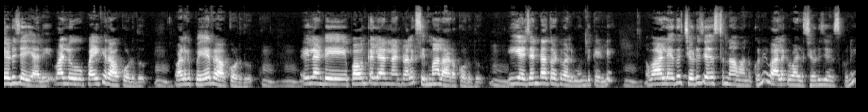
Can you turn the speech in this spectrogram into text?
చెడు చేయాలి. వాళ్ళు పైకి రాకూడదు. వాళ్ళకి పేరు రాకూడదు. ఇలాంటి పవన్ కళ్యాణ్ లాంటి వాళ్ళకి సినిమాలు ఆడకూడదు. ఈ ఎజెండా తోటి వాళ్ళు ముందుకెళ్ళి వాళ్ళు ఏదో చెడు చేస్తున్నాం అనుకుని వాళ్ళకి వాళ్ళు చెడు చేసుకుని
